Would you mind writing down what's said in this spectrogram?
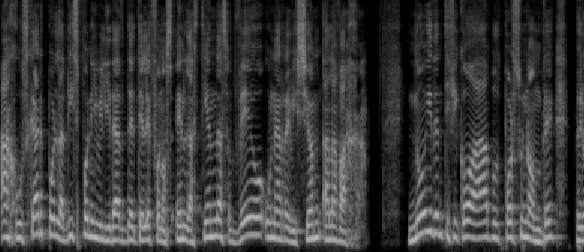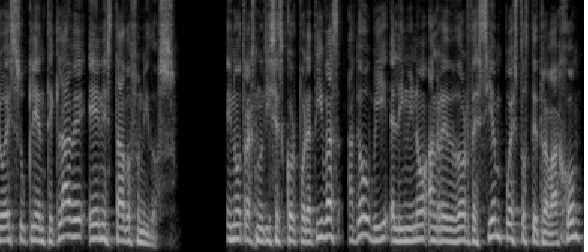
a juzgar por la disponibilidad de teléfonos en las tiendas, veo una revisión a la baja. No identificó a Apple por su nombre, pero es su cliente clave en Estados Unidos. En otras noticias corporativas, Adobe eliminó alrededor de 100 puestos de trabajo.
